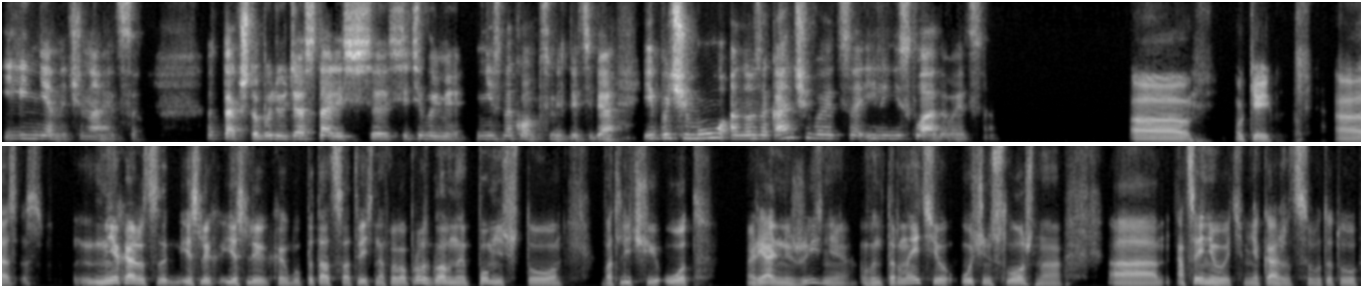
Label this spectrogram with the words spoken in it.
или не начинается? Вот так, чтобы люди остались э, сетевыми незнакомцами для тебя. И почему оно заканчивается или не складывается? А, окей. А, мне кажется, если, если как бы пытаться ответить на твой вопрос, главное помнить, что в отличие от реальной жизни, в интернете очень сложно а, оценивать, мне кажется, вот эту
